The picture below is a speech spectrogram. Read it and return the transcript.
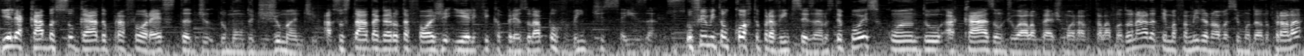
E ele acaba sugado para a floresta de, do mundo de Jumanji. Assustada, a garota foge e ele fica preso lá por 26 anos. O filme então corta para 26 anos depois, quando a casa onde o Alan Patch morava está lá abandonada, tem uma família nova se mudando para lá.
